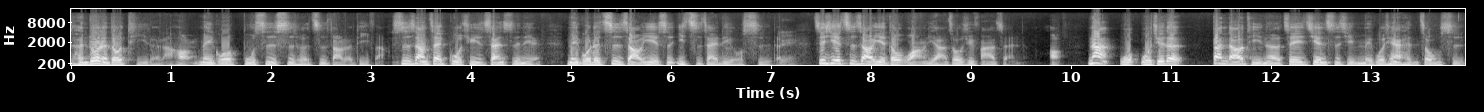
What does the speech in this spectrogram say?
很多人都提了，然后美国不是适合制造的地方。事实上，在过去三十年，美国的制造业是一直在流失的，对，这些制造业都往亚洲去发展，好，那我我觉得半导体呢这一件事情，美国现在很重视，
